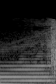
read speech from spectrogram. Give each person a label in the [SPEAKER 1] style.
[SPEAKER 1] Yeah.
